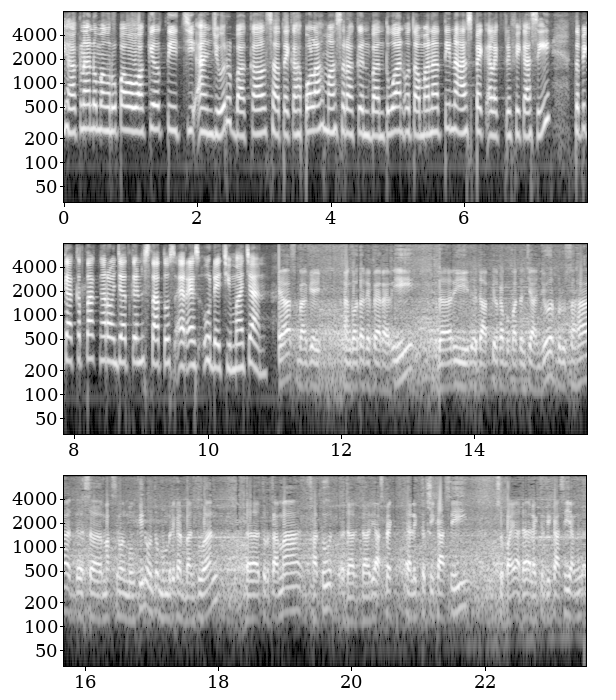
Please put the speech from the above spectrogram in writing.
Pihakna nu mangrupa wawakil ti Cianjur bakal satekah pola masrahkeun bantuan utamana tina aspek elektrifikasi tapi ka ketak ngaronjatkeun status RSUD Cimacan. Saya sebagai anggota DPR RI dari Dapil Kabupaten Cianjur berusaha semaksimal mungkin untuk memberikan bantuan eh, terutama satu dari, dari aspek elektrifikasi supaya ada elektrifikasi yang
